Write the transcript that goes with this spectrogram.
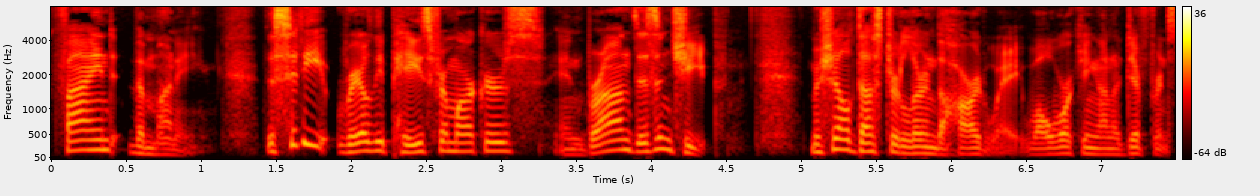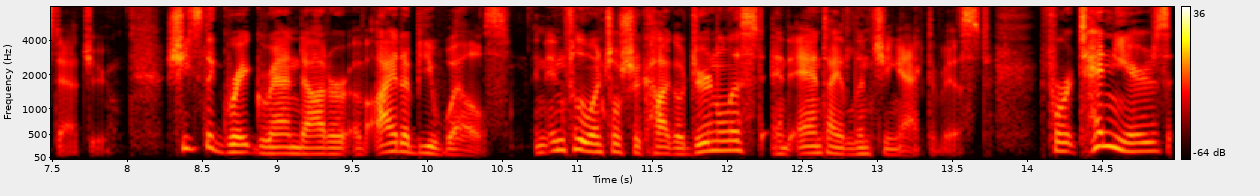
find the money. The city rarely pays for markers, and bronze isn't cheap. Michelle Duster learned the hard way while working on a different statue. She's the great granddaughter of Ida B. Wells, an influential Chicago journalist and anti lynching activist. For 10 years,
